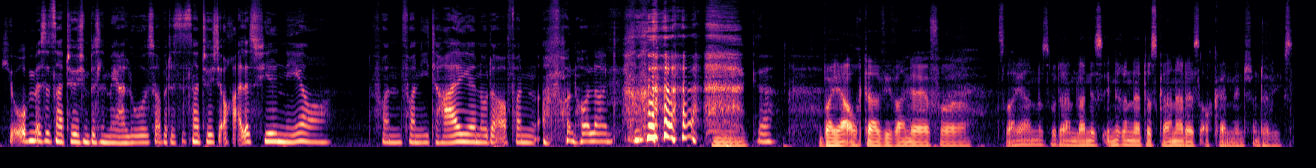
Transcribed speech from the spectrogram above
Hier oben ist jetzt natürlich ein bisschen mehr los, aber das ist natürlich auch alles viel näher von, von Italien oder auch von, von Holland. mhm. ja. Wobei ja auch da, wir waren ja vor zwei Jahren oder so da im Landesinneren der Toskana, da ist auch kein Mensch unterwegs.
